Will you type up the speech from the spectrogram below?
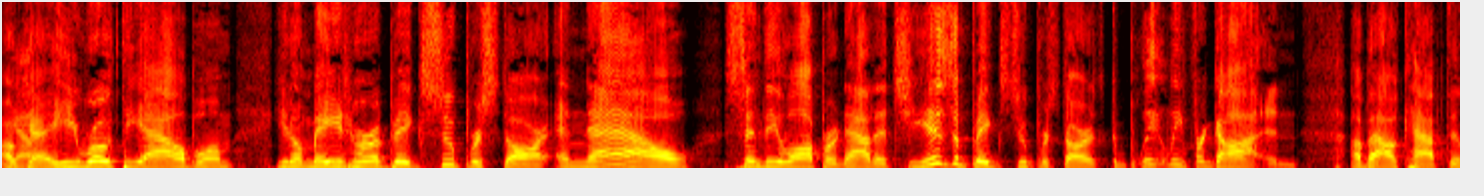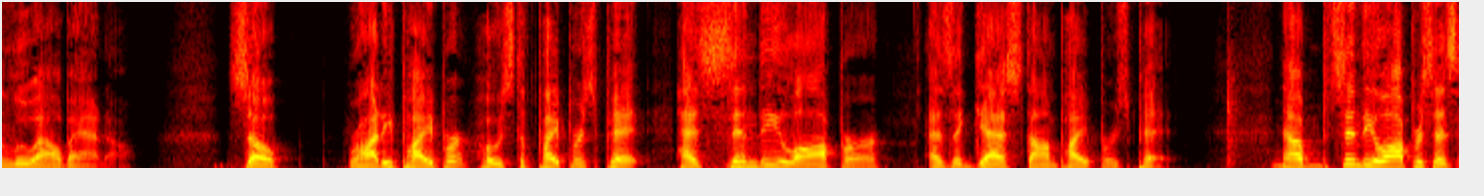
Okay, he wrote the album. You know, made her a big superstar, and now. Cyndi Lauper, now that she is a big superstar, has completely forgotten about Captain Lou Albano. So Roddy Piper, host of Piper's Pit, has Cyndi Lauper as a guest on Piper's Pit. Now, Cyndi Lauper says,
